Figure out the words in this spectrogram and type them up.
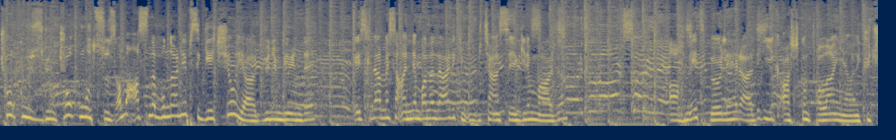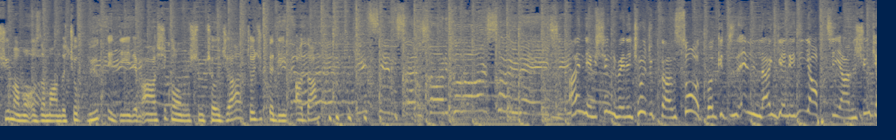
Çok üzgün, çok mutsuz ama aslında bunların hepsi geçiyor ya günün birinde. Eskiden mesela annem bana derdi ki bir tane sevgilim vardı. Ahmet böyle herhalde ilk aşkım falan yani küçüğüm ama o zaman da çok büyük de değilim. Aşık olmuşum çocuğa. Çocuk da değil adam. Annem şimdi beni çocuktan soğutmak için elinden geleni yaptı yani. Çünkü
